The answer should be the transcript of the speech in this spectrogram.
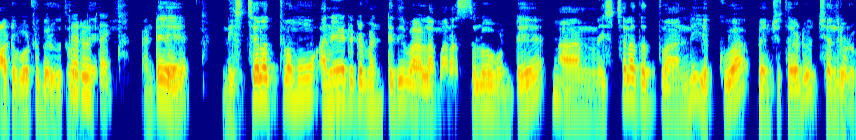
ఆటుపోట్లు పెరుగుతూ ఉంటాయి. పెరుగుతాయి. అంటే నిశ్చలత్వము అనేటటువంటిది వాళ్ళ మనస్సులో ఉంటే ఆ నిశ్చలతత్వాన్ని ఎక్కువ పెంచుతాడు చంద్రుడు.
